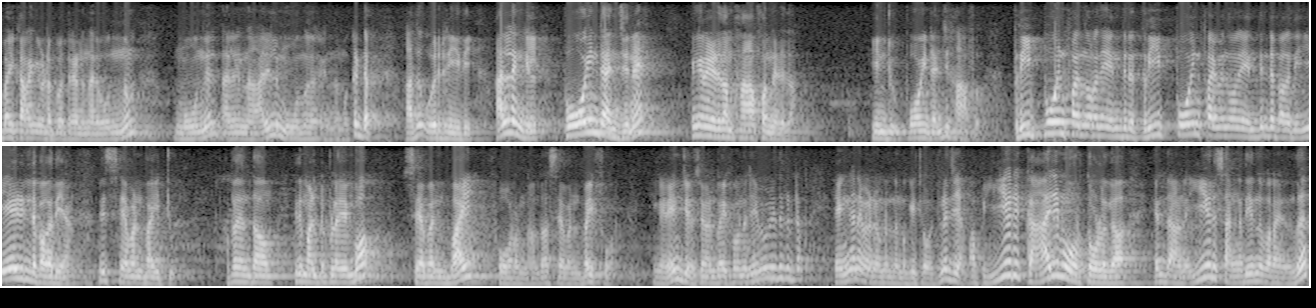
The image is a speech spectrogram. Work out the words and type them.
ബൈ കറങ്ങി ഇവിടെ പോയി എത്രയാണ്? നാല്. ഒന്നും മൂന്നിൽ അല്ലെങ്കിൽ നാലിൽ മൂന്ന് എന്ന് നമുക്ക് കിട്ടും. അത് ഒരു രീതി. അല്ലെങ്കിൽ പോയിന്റ് അഞ്ചിനെ എങ്ങനെ എഴുതാം? ഹാഫ് എന്ന് എഴുതാം. ഇന്റു പോയിന്റ് അഞ്ച് ഹാഫ് ത്രീ പോയിന്റ് ഫൈവ് എന്ന് പറഞ്ഞാൽ എന്തിന്? ത്രീ പോയിന്റ് ഫൈവ് എന്ന് പറഞ്ഞാൽ എന്തിന്റെ പകുതി? ഏഴിന്റെ പകുതിയാണ്. ഇത് സെവൻ ബൈ ടു അപ്പോൾ എന്താവും? ഇത് മൾട്ടിപ്ലൈ ചെയ്യുമ്പോൾ സെവൻ ബൈ ഫോർ എന്നാവും അതാ സെവൻ ബൈ ഫോർ ഇങ്ങനെയും ചെയ്യും. സെവൻ ബൈ ഫോർ ചെയ്യുമ്പോൾ ഇത് കിട്ടും. എങ്ങനെ വേണമെങ്കിലും നമുക്ക് ഈ ചോദ്യത്തിന് ചെയ്യാം. അപ്പോൾ ഈ ഒരു കാര്യം ഓർത്തോളുക എന്താണ്? ഈ ഒരു സംഗതി എന്ന് പറയുന്നത്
